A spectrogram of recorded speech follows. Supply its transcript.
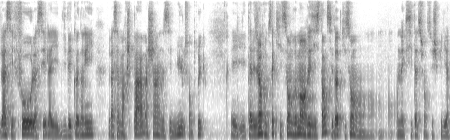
là c'est faux, là, c'est, là il dit des conneries, là ça marche pas, machin, c'est nul son truc. Et t'as des gens comme ça qui sont vraiment en résistance et d'autres qui sont en, excitation, si je puis dire.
